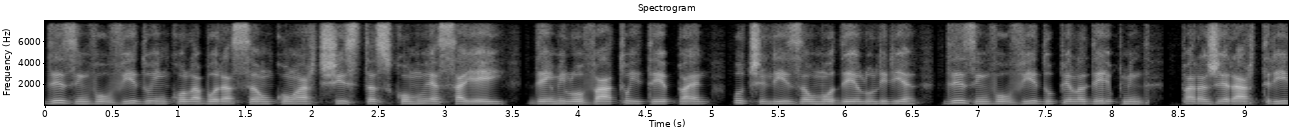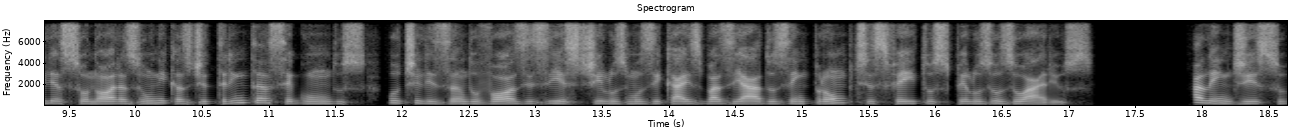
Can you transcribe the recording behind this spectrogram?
desenvolvido em colaboração com artistas como S.I.A., Demi Lovato e T-Pain, utiliza o modelo Lyria, desenvolvido pela DeepMind, para gerar trilhas sonoras únicas de 30 segundos, utilizando vozes e estilos musicais baseados em prompts feitos pelos usuários. Além disso,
